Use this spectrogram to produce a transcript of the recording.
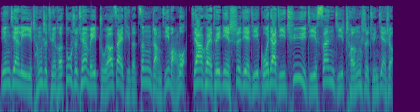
应建立以城市群和都市圈为主要载体的增长级网络，加快推进世界级、国家级、区域级三级城市群建设。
